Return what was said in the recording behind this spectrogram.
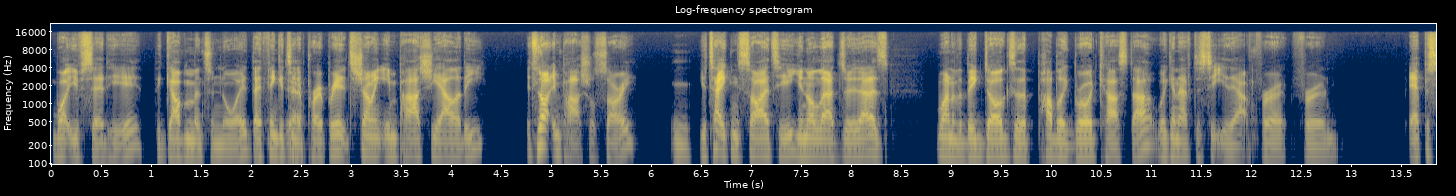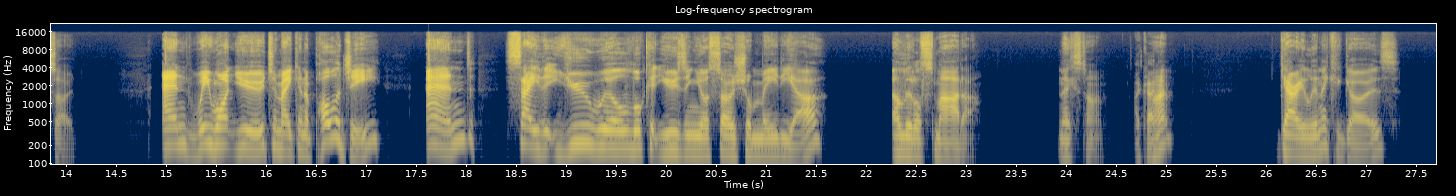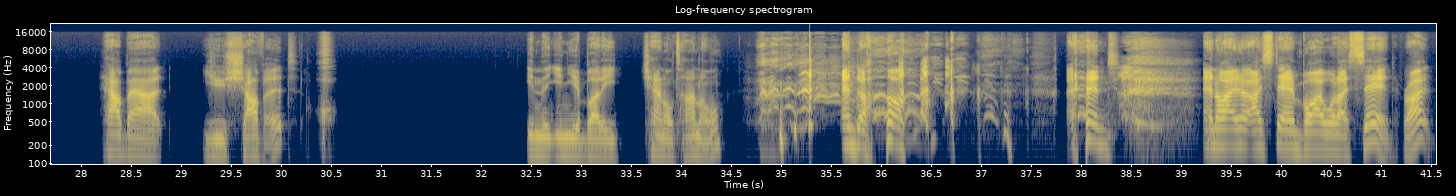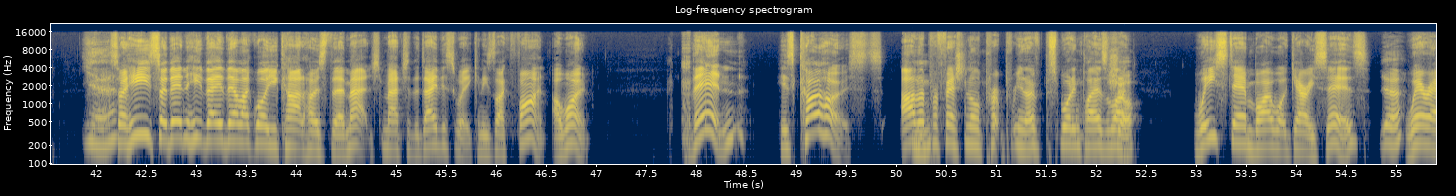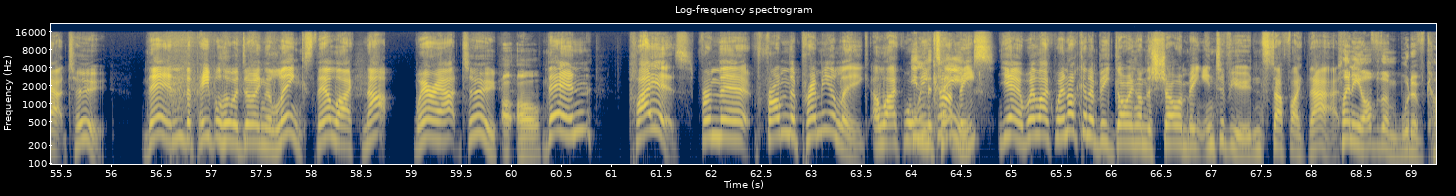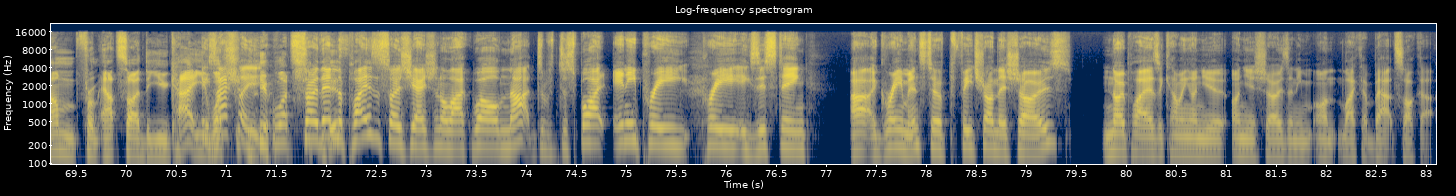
what you've said here, the government's annoyed. They think it's Yeah. inappropriate. It's showing impartiality. It's not impartial, sorry. Mm. You're taking sides here. You're not allowed to do that as one of the big dogs of the public broadcaster. We're going to have to sit you out for a, for an episode. And we want you to make an apology and say that you will look at using your social media a little smarter next time. Okay. Right? Gary Lineker goes, How about you shove it in the in your bloody channel tunnel? and uh, and and I I stand by what I said, right? Yeah. So he, so then he, they, they're like, well, you can't host the match, match of the day this week, and he's like, fine, I won't. then his co-hosts, other professional, pr- you know, sporting players are like, we stand by what Gary says. Yeah. we're out too. Then the people who are doing the links, they're like, nah, we're out too. Uh oh. Then players from the from the Premier League are like, well, In we can't teams? be. Yeah, we're like, we're not going to be going on the show and being interviewed and stuff like that. Plenty of them would have come from outside the UK. You watch- Exactly. you watch so then the. Players Association are like, well, not d- despite any pre pre existing uh, agreements to feature on their shows, no players are coming on your on your shows any on like about soccer.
